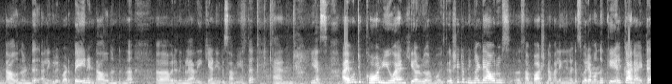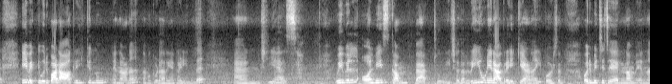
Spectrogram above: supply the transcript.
ഉണ്ടാകുന്നുണ്ട്. അല്ലെങ്കിൽ ഒരുപാട് പെയിൻ ഉണ്ടാകുന്നുണ്ടെന്ന് അവർ നിങ്ങളെ അറിയിക്കുകയാണ് ഈ ഒരു സമയത്ത്. And yes I want to call you and hear your voice തീർച്ചയായിട്ടും നിങ്ങളുടെ ആ ഒരു സംഭാഷണം അല്ലെങ്കിൽ നിങ്ങളുടെ സ്വരം ഒന്ന് കേൾക്കാനായിട്ട് ഈ വ്യക്തി ഒരുപാട് ആഗ്രഹിക്കുന്നു എന്നാണ് നമുക്കിവിടെ അറിയാൻ കഴിയുന്നത്. And yes we will always come back to each other reunion ആഗ്രഹിക്കുകയാണ് ഈ പേഴ്സൺ ഒരുമിച്ച് ചേരണം എന്ന്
